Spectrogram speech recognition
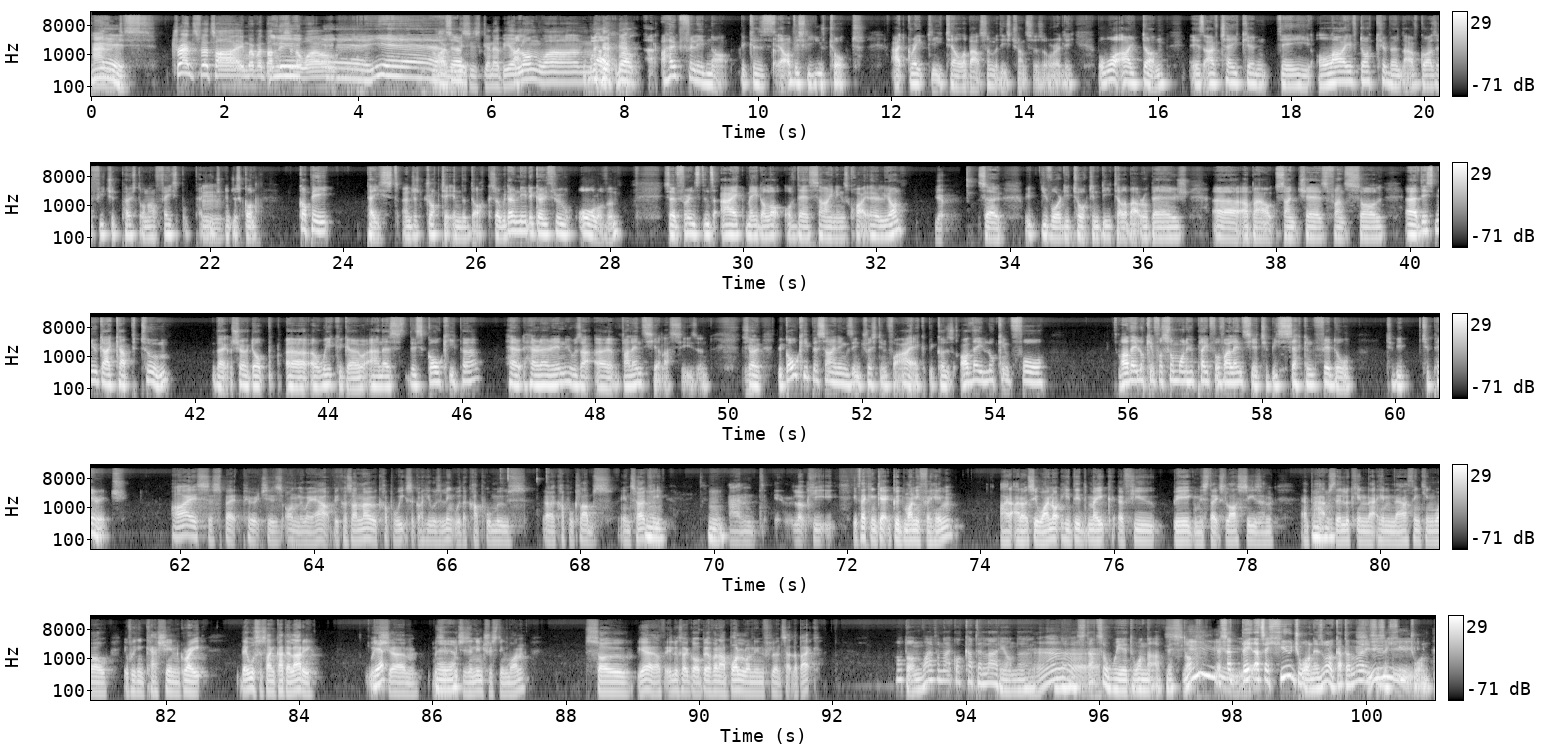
And- yes, Transfer time. We haven't done this in a while. yeah, yeah. Blimey, So this is gonna be a I- long one. well, well, uh, hopefully not, because obviously you've talked at great detail about some of these transfers already. But what I've done is I've taken the live document that I've got as a featured post on our Facebook page Mm. and just gone copy, paste, and just dropped it in the doc. So we don't need to go through all of them. So, for instance, I made a lot of their signings quite early on. Yep. So we, you've already talked in detail about Roberge, uh, about Sanchez, Fransol. Uh, this new guy, Captum, that showed up uh, a week ago, and there's this goalkeeper, Her- Herrerin, who was at uh, Valencia last season. So Yeah. the goalkeeper signing is interesting for Ajax because are they looking for are they looking for someone who played for Valencia to be second fiddle to be to Piric? I suspect Piric is on the way out because I know a couple weeks ago he was linked with a couple moves, uh, a couple clubs in Turkey. Mm. And look, he if they can get good money for him, I, I don't see why not. He did make a few big mistakes last season, and perhaps they're looking at him now, thinking, well, if we can cash in, great. They also signed Catelari, which um, which, Yeah, is, yeah. which is an interesting one. So yeah, it looks like got a bit of an Apollon influence at the back. Hold on, why haven't I got Catellari on the, on the list? That's a weird one that I've missed off. It's a bit. That's a huge one as well. Catellari is a huge one.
